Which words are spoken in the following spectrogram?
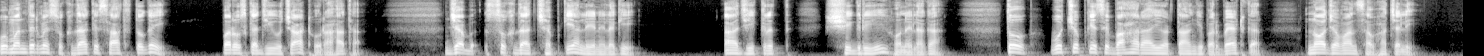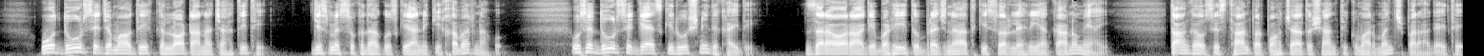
वो मंदिर में सुखदा के साथ तो गई पर उसका जी उचाट हो रहा था। जब सुखदा छपकियाँ लेने लगी, आज कृत शीघ्र ही होने लगा तो वो चुपके से बाहर आई और तांगे पर बैठकर नौजवान सभा चली। वो दूर से जमाव देखकर लौट आना चाहती थी, जिसमें सुखदा को उसके आने की खबर न हो। उसे दूर से गैस की रोशनी दिखाई दी। जरा और आगे बढ़ी तो ब्रजनाथ की स्वर लहरियाँ कानों में आईं। तांगा उस स्थान पर पहुँचा तो शांति कुमार मंच पर आ गए थे।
